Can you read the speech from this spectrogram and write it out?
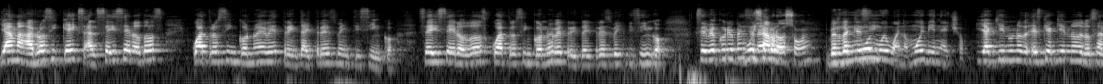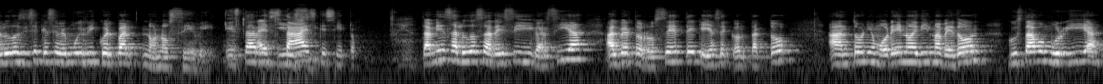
llama a Rosy Cakes al 602 459 3325. 602 459 3325. Se me ocurrió Muy mencionarlo. sabroso, ¿eh? ¿Verdad que muy, sí? muy bueno, muy bien hecho. Y aquí en uno, de- es que aquí en uno de los saludos dice que se ve muy rico el pan. No, no se ve. Está riquísimo. Está exquisito. También saludos a Daisy García, Alberto Rosete, que ya se contactó, a Antonio Moreno, a Edilma Bedón, Gustavo Murría.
